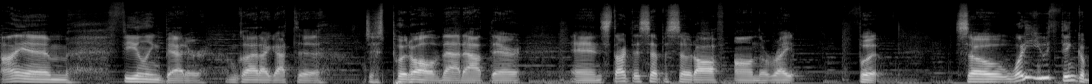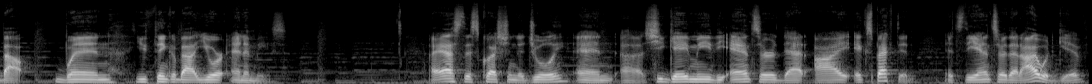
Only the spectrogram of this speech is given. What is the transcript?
I am feeling better. I'm glad I got to just put all of that out there and start this episode off on the right foot. So, what do you think about when you think about your enemies? I asked this question to Julie, and uh, she gave me the answer that I expected. It's the answer that I would give.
